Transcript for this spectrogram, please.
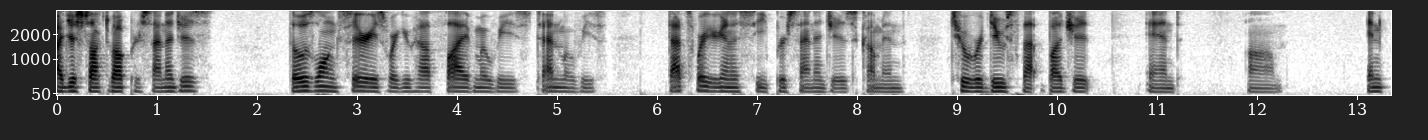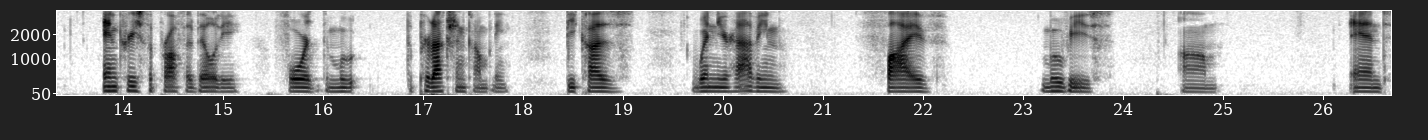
I just talked about percentages. Those long series where you have five movies, ten movies, that's where you're going to see percentages come in to reduce that budget and um, in, increase the profitability for the mo- the production company because when you're having five movies um, and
